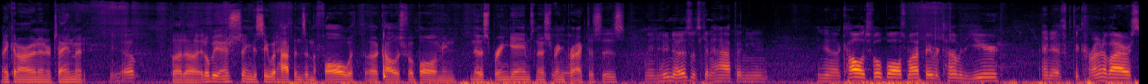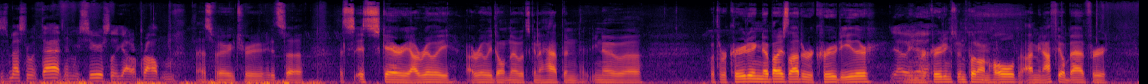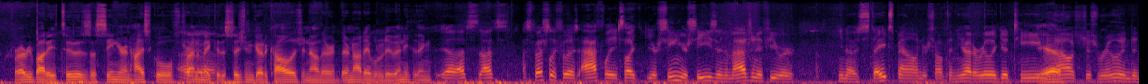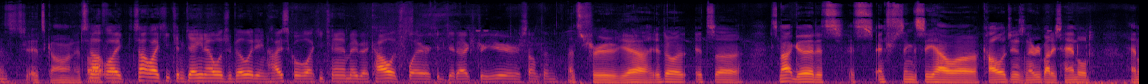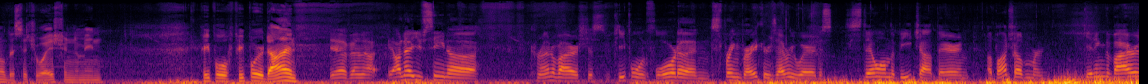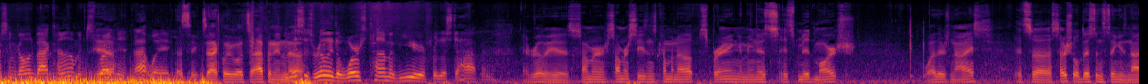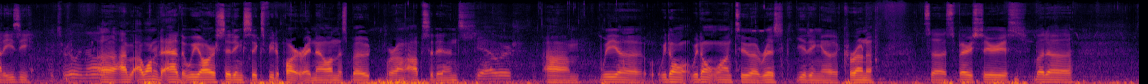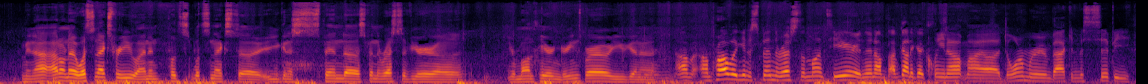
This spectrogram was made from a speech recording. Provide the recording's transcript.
making our own entertainment. yep. But uh, it'll be interesting to see what happens in the fall with uh, college football. I mean, no spring games, no spring Yeah. practices. I mean, who knows what's going to happen? You, you know, college football is my favorite time of the year, and if the coronavirus is messing with that, then we seriously got a problem. That's very true. It's uh, it's it's scary. I really I really don't know what's gonna happen. You know, uh, with recruiting, nobody's allowed to recruit either. Oh, I mean, yeah. recruiting's been put on hold. I mean, I feel bad for for everybody too. As a senior in high school, Oh, trying to make the decision to go to college, and now they're they're not able to do anything. Yeah, that's that's especially for those athletes like your senior season. Imagine if you were, you know, states bound or something. You had a really good team. Yeah. And now it's just ruined, and It's it's gone. It's, it's not like it's not like you can gain eligibility in high school like you can. Maybe a college player could get extra year or something. That's true. Yeah, it uh, it's uh it's not good. It's it's interesting to see how uh, colleges and everybody's handled handled this situation. I mean, people people are dying. Yeah, man, I, I know you've seen uh, coronavirus. Just people in Florida and spring breakers everywhere, just still on the beach out there, and a bunch of them are getting the virus and going back home and spreading Yeah. it that way. That's exactly what's happening. Uh, this is really the worst time of year for this to happen. it really is. Summer summer season's coming up. Spring. I mean, it's it's mid March. Weather's nice. It's uh social distancing is not easy. It's really not. Uh, I, I wanted to add that we are sitting six feet apart right now on this boat. We're on opposite ends. yeah, we're um, we uh, we don't we don't want to uh, risk getting uh, corona. It's uh, it's very serious. But uh, I mean, I, I don't know what's next for you, Lennon. What's what's next? Uh, are you gonna spend uh, spend the rest of your uh, your month here in Greensboro? Are you gonna? I'm, I'm probably to spend the rest of the month here, and then I've, I've got to go clean out my uh, dorm room back in Mississippi.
